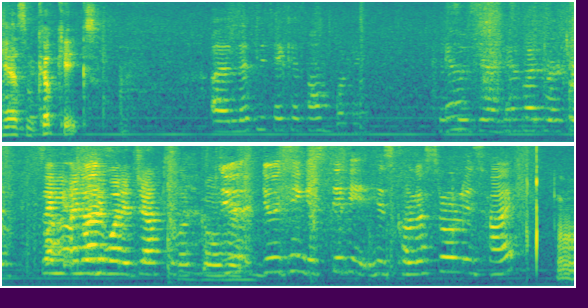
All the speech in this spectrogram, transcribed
He has some cupcakes. Uh, let me take it home for him. This Yeah. is yeah, so Well, I know you wanted Jack to look over. Do you, do you think still his cholesterol is high? Oh,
